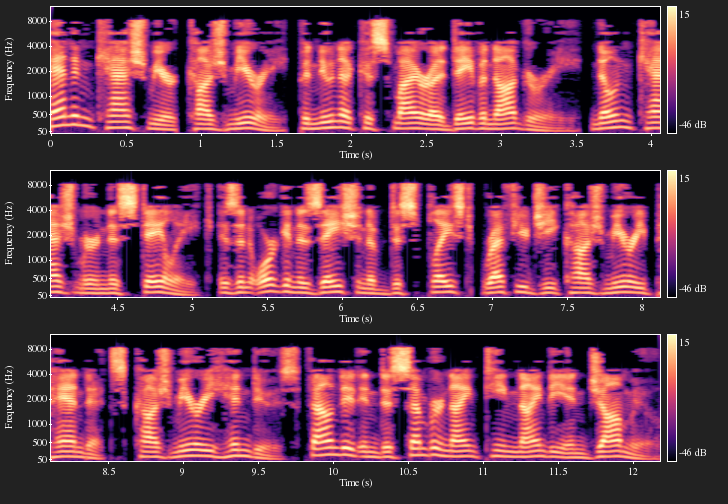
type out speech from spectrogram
Panan Kashmir Kashmiri, Panuna Kasmira Devanagari, known Kashmir Nastalik is an organization of displaced, refugee Kashmiri Pandits Kashmiri Hindus founded in December 1990 in Jammu,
